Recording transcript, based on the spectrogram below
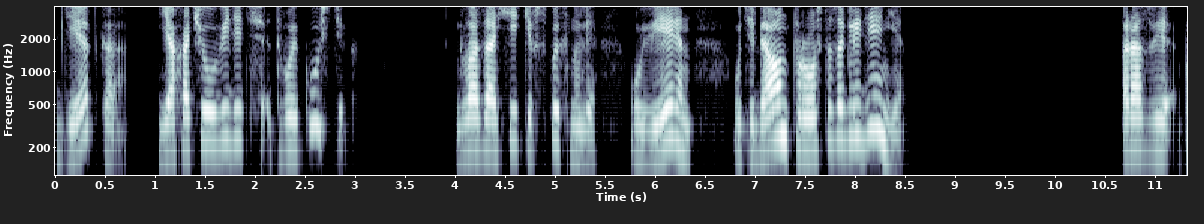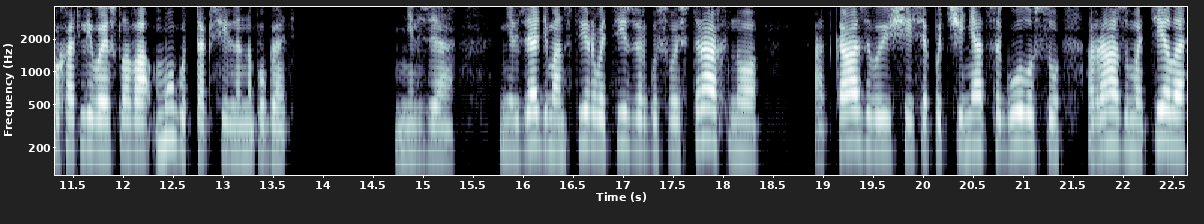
Детка, я хочу увидеть твой кустик. Глаза Хики вспыхнули. Уверен, у тебя он просто загляденье. Разве похотливые слова могут так сильно напугать? Нельзя. Нельзя демонстрировать извергу свой страх, но отказывающееся подчиняться голосу разума тело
